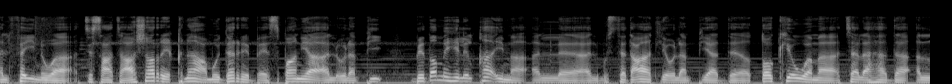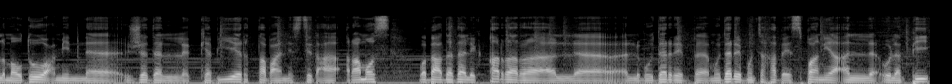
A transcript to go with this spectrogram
2019 إقناع مدرب إسبانيا الأولمبي بضمه للقائمة المستدعاة لأولمبياد طوكيو وما تلا هذا الموضوع من جدل كبير. طبعا استدعاء راموس وبعد ذلك قرر المدرب مدرب منتخب إسبانيا الأولمبي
